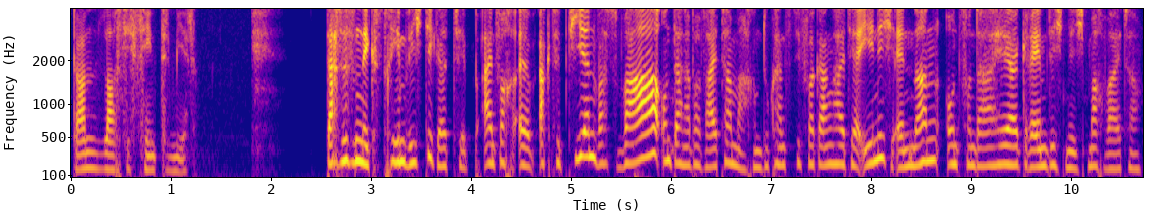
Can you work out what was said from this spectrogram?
dann lasse ich es hinter mir. Das ist ein extrem wichtiger Tipp. Einfach äh, akzeptieren, was war und dann aber weitermachen. Du kannst die Vergangenheit ja eh nicht ändern und von daher gräm dich nicht, mach weiter.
